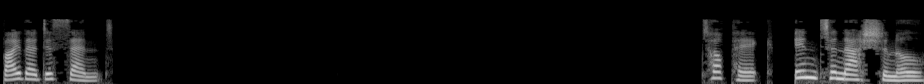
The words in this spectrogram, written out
by their descent. International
